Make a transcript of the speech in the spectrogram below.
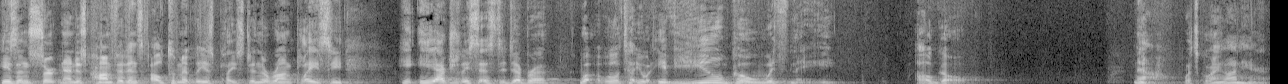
He's uncertain and his confidence ultimately is placed in the wrong place. He, he, he actually says to Deborah, well, well, I'll tell you what, if you go with me, I'll go. Now, what's going on here?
